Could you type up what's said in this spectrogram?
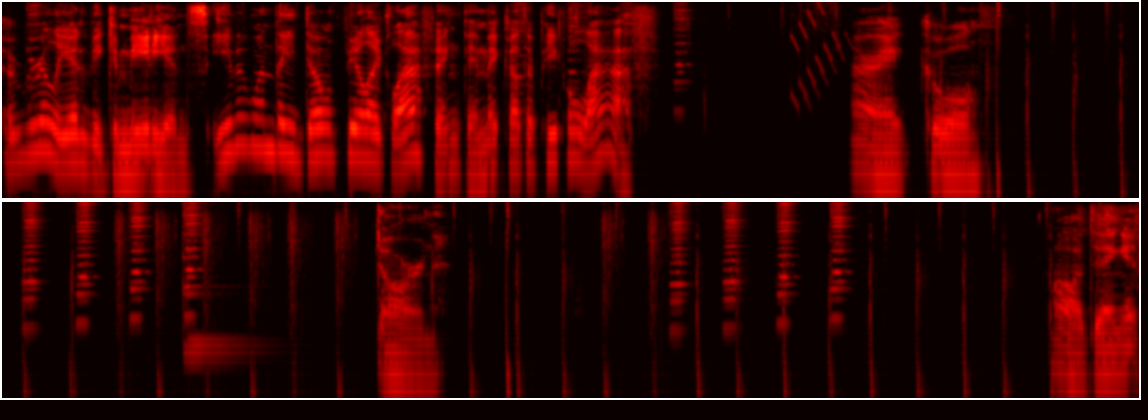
I really envy comedians. Even when they don't feel like laughing, they make other people laugh. Alright, cool. Darn. Oh, dang it.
